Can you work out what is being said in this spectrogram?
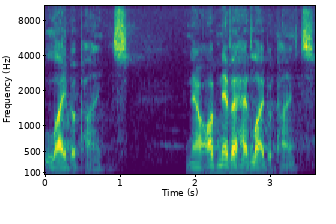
labour pains. Now, I've never had labour pains.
